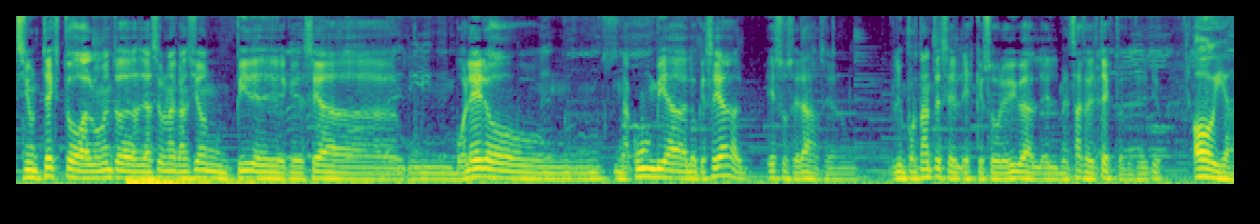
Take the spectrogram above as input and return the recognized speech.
Si un texto al momento de hacer una canción pide que sea un bolero, un- una cumbia, lo que sea, eso será. o sea, lo importante es, el- es que sobreviva el, el mensaje del texto, en definitiva. Obvio,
